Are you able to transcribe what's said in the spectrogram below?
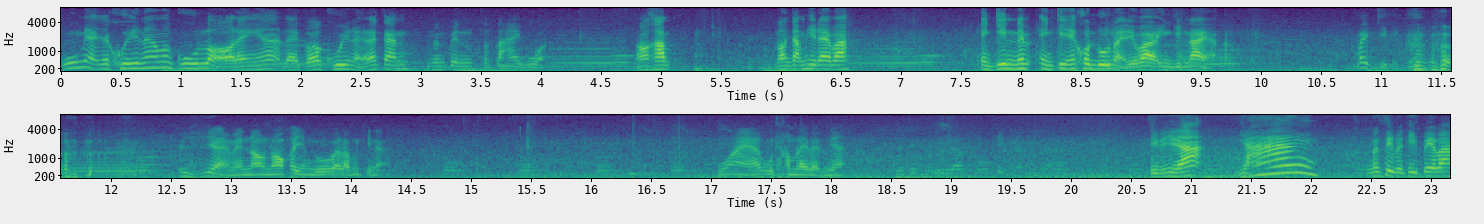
กูไม่อยากจะคุยนะว่ากูหล่ออะไรเงี้ย แต่ก็คุยหน่อยแล้วกัน มันเป็นสไตล์กูอะน้องครับลองจำพี่ได้ปะเอ็งกินให้เอ็งกินให้คนดูหน่อยดิว่าเอ็งกินได้อะไม่กินไอ้เฮียแม่น้องน้องเขายังรู้ว่าเราไม่กินอะกูอายนะกูทำอะไรแบบเนี้ยจะ สิบนาทีนะยังมันสิบนาทีเป๊ะปะ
